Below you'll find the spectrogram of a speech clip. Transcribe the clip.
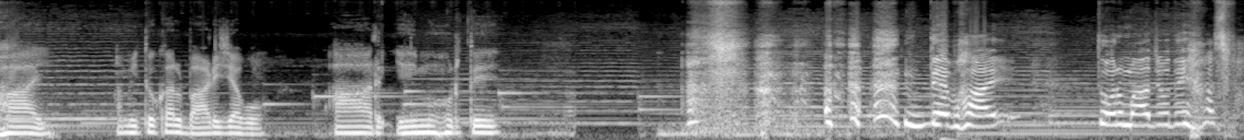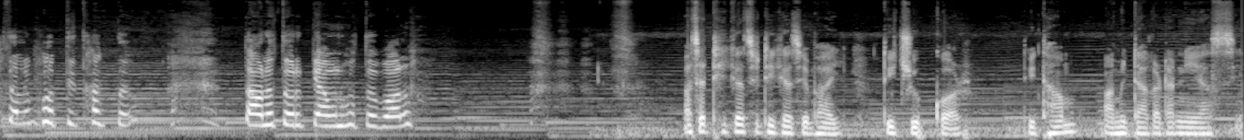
ভাই আমি তো কাল বাড়ি যাব আর এই মুহূর্তে দে ভাই তোর মা যদি হাসপাতালে ভর্তি থাকতো তাহলে তোর কেমন হতো বল? আচ্ছা ঠিক আছে ঠিক আছে ভাই, তুই চুপ কর। তুই থাম, আমি টাকাটা নিয়ে আসছি।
